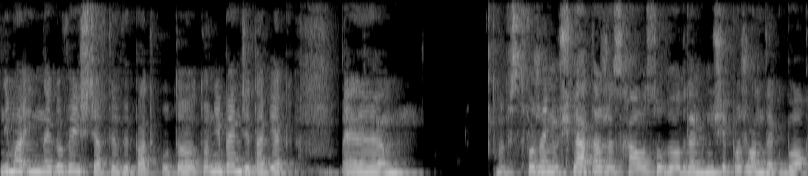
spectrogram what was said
nie ma innego wyjścia w tym wypadku. To, to nie będzie tak jak. w stworzeniu świata, że z chaosu wyodrębni się porządek, bo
